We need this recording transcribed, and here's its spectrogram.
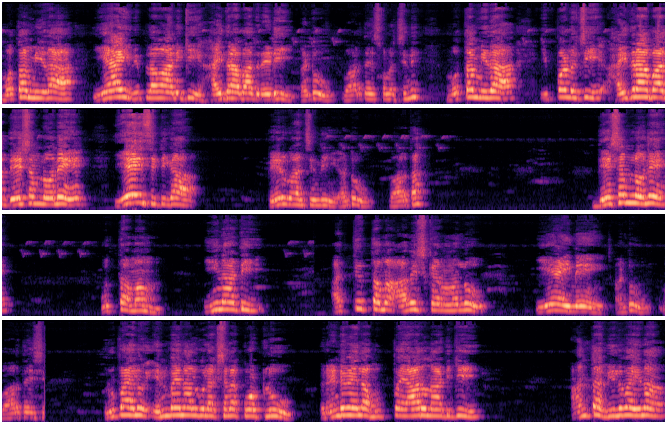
మొత్తం మీద ఏఐ విప్లవానికి హైదరాబాద్ రెడీ అంటూ వార్త వేసుకొని వచ్చింది. మొత్తం మీద ఇప్పటి నుంచి హైదరాబాద్ దేశంలోనే ఏఐ సిటీగా పేరుగాంచింది అంటూ వార్త. దేశంలోనే ఉత్తమం. ఈనాటి అత్యుత్తమ ఆవిష్కరణలు ఏఐనే అంటూ భారతదేశం రూపాయలు ఎనభై నాలుగు లక్షల కోట్లు రెండు వేల ముప్పై ఆరు నాటికి అంత విలువైన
